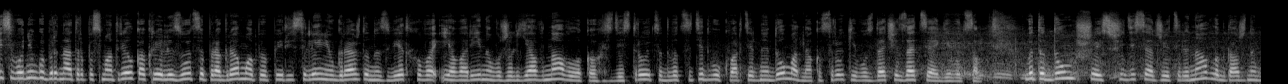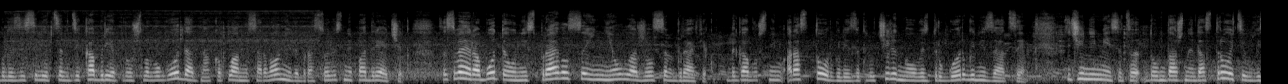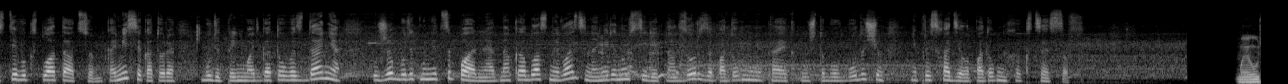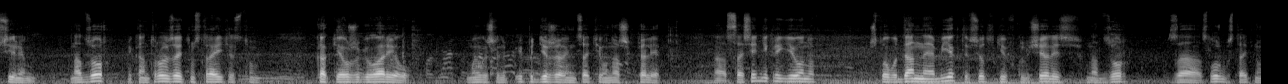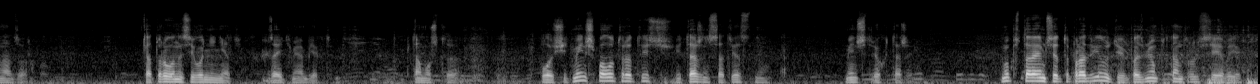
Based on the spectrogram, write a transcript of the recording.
И сегодня губернатор посмотрел, как реализуется программа по переселению граждан из ветхого и аварийного жилья в Наволоках. Здесь строится 22-квартирный дом, однако сроки его сдачи затягиваются. В этот дом 660 жителей Наволок должны были заселиться в декабре прошлого года, однако планы сорвал недобросовестный подрядчик. Со своей работой он не справился и не уложился в график. Договор с ним расторгли и заключили новый с другой организации. В течение месяца дом должны достроить и ввести в эксплуатацию. Комиссия, которая будет принимать готовое здание, уже будет муниципальной. Однако областные власти намерены усилить надзор за подобными проектами, чтобы в будущем не происходило подобных эксцессов. Мы усилим надзор и контроль за этим строительством. Как я уже говорил, мы вышли и поддержали инициативу наших коллег а, с соседних регионов, чтобы данные объекты все-таки включались в надзор за службу строительного надзора, которого на сегодня нет за этими объектами. Потому что площадь меньше полутора тысяч, этажность, соответственно, меньше трех этажей. Мы постараемся это продвинуть и возьмем под контроль все объекты.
